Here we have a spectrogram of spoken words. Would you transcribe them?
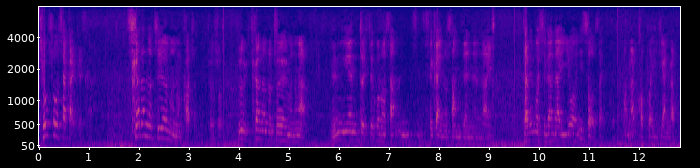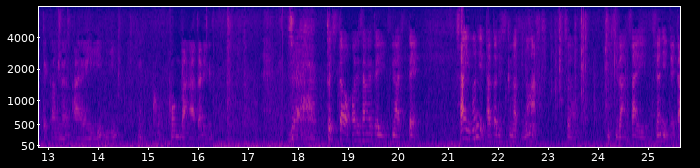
競争社会ですから。力の強いものを勝つ競争その力の強いものが人間としてこの世界の3000年の間誰も知らないように操作してこんなこと言いやがってこんな今晩あたりずっと下を掘り下げていきまして最後にたどり着きますのがその一番最初に出た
